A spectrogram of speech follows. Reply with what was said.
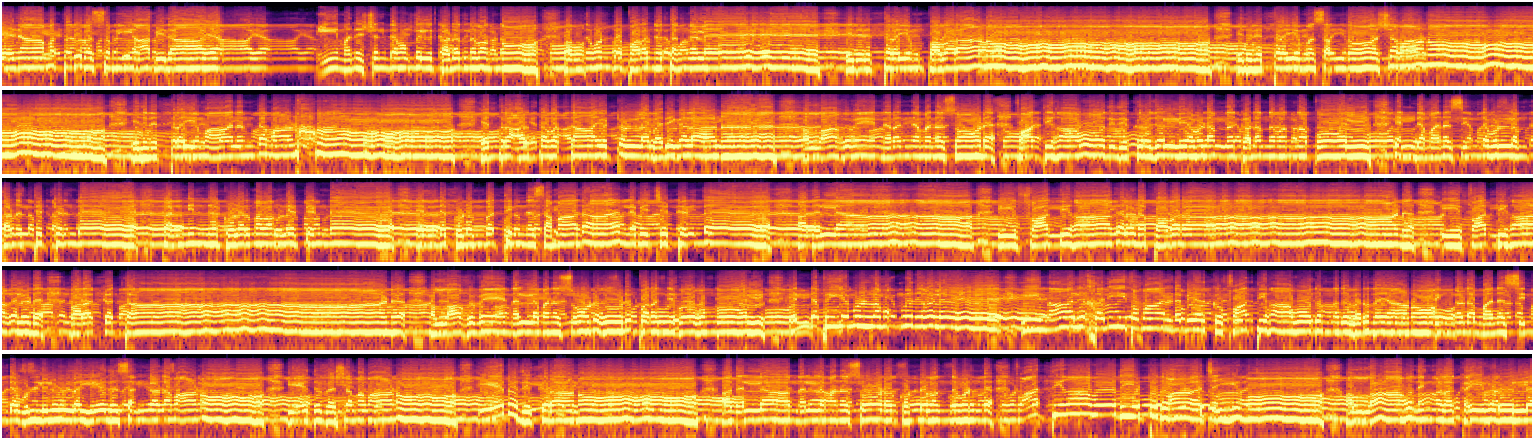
ഏഴാമത്തെ ദിവസം ഈ ആബിദായ ഈ മനുഷ്യന്റെ മുമ്പിൽ കടന്നു വന്നു. വന്നുകൊണ്ട് പറഞ്ഞു തങ്ങളെ ഇതിനിത്രയും പവറാണോ ഇതിനിത്രയും സന്തോഷമാണോ? ഇതിനെത്രയും ആനന്ദമാണോ? എത്ര അർത്ഥവത്തായിട്ടുള്ള വരികളാണ്. അള്ളാഹുവേ നിറഞ്ഞ മനസ്സോടെ ഫാത്തിഹാവോതി ദിക്റ് ചൊല്ലി അവിടെ നിന്ന് കടന്നു വന്നപ്പോൾ എന്റെ മനസ്സിന്റെ ഉള്ളം തണുത്തിട്ടുണ്ട്. കണ്ണിന് കുളിർമ വന്നിട്ടുണ്ട്. എന്റെ കുടുംബത്തിന് സമാധാനം ലഭിച്ചിട്ടുണ്ട്. അതെല്ലാം ഈ ഫാത്തിഹാകളുടെ പവറാണ് ഈ ഫാത്തിഹാകളുടെ പറക്കത്താണ് അള്ളാഹുവേ നല്ല മനസ്സോടുകൂടി പറഞ്ഞു പോകുമ്പോൾ എന്റെ പ്രിയമുള്ള മുഗ്മിനുകളെ ഈ നാല് ഖലീഫമാരുടെ പേർക്ക് ഫാത്തിഹ ഓതുന്നത് വെറുതെയാണോ? നിങ്ങളുടെ മനസ്സിന്റെ ഉള്ളിലുള്ള ഏത് സങ്കടമാണോ? ഏത് വിഷമമാണോ? ഏത് ദിക്റാണോ? അതെല്ലാം നല്ല മനസ്സോടെ കൊണ്ടുവന്നുകൊണ്ട് ഫാത്തിഹ ഓതിയിട്ട് ദുആ ചെയ്യുമോ? അള്ളാഹു നിങ്ങളെ കൈവിടൂല്ല.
